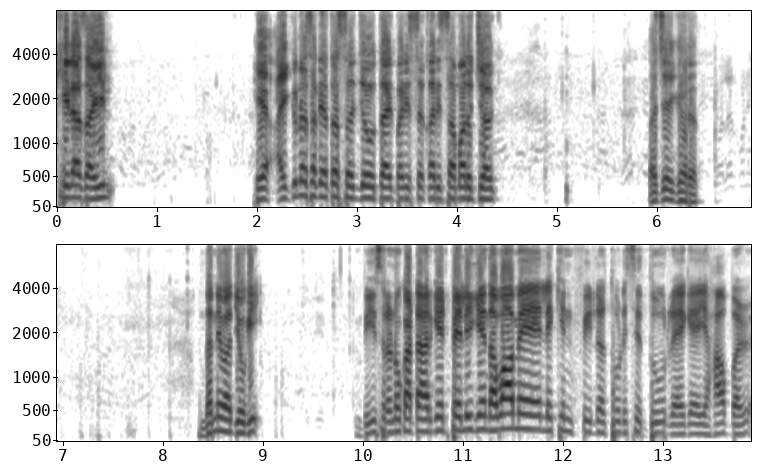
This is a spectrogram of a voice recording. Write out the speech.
केला जाईल. हे ऐकण्यासाठी आता सज्ज होत आहेत माझे सहकारी समालोचक. अजय घरत. धन्यवाद, योगी। 20 रनों का टारगेट पहली गेंद हवा में, लेकिन फील्डर थोड़े से दूर रह गए यहाँ पर।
